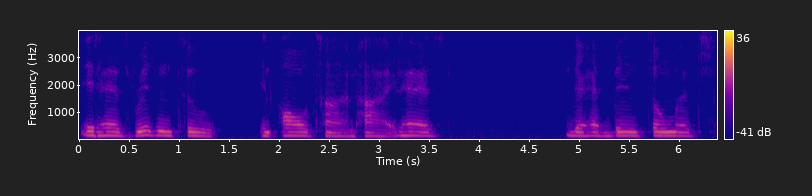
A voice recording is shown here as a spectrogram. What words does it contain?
it has risen to an all time high. It has there has been so much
